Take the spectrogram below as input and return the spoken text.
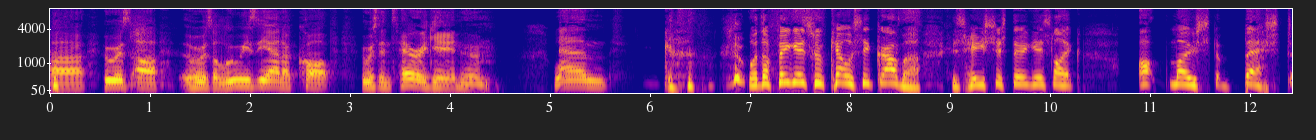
uh, who is a who is a Louisiana cop who is interrogating him, and well, the thing is with Kelsey Grammer is he's just doing his like utmost best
